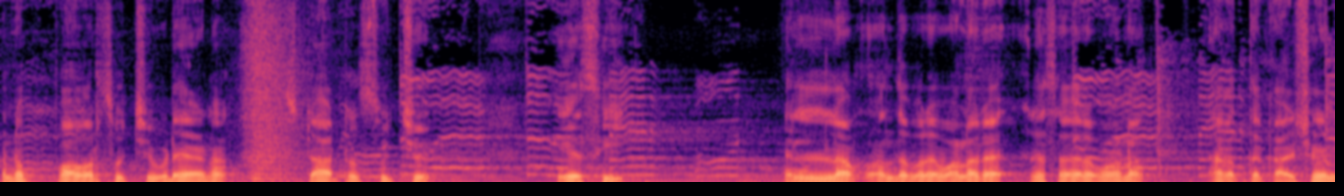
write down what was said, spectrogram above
കണ്ട പവർ സ്വിച്ച് ഇവിടെയാണ്. സ്റ്റാർട്ടർ സ്വിച്ച് എ സി എല്ലാം എന്താ പറയുക വളരെ രസകരമാണ്. അകത്തെ കാഴ്ചകൾ.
